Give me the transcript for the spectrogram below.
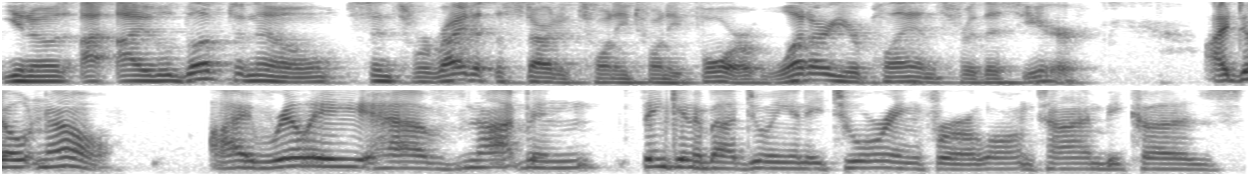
you know, I, I would love to know, since we're right at the start of 2024, what are your plans for this year? I don't know. I really have not been thinking about doing any touring for a long time because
